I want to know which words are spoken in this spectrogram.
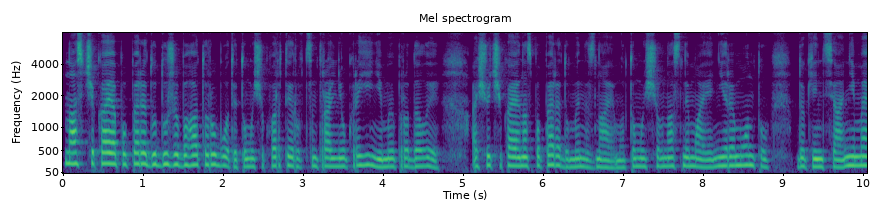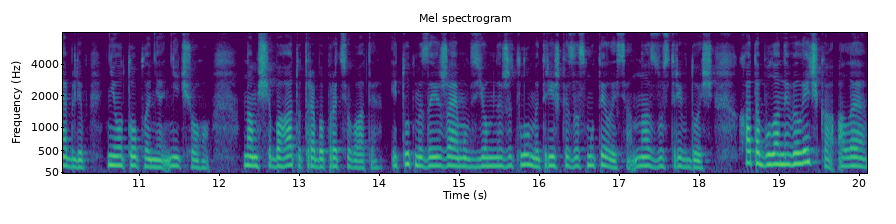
Нас чекає попереду дуже багато роботи, тому що квартиру в центральній Україні ми продали. А що чекає нас попереду, ми не знаємо, тому що в нас немає ні ремонту до кінця, ні меблів, ні отоплення, нічого. Нам ще багато треба працювати. І тут ми заїжджаємо в зйомне житло. Ми трішки засмутилися. Нас зустрів дощ. Хата була невеличка, але.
